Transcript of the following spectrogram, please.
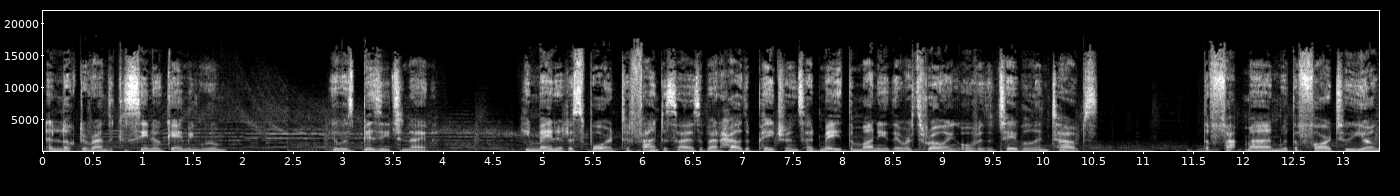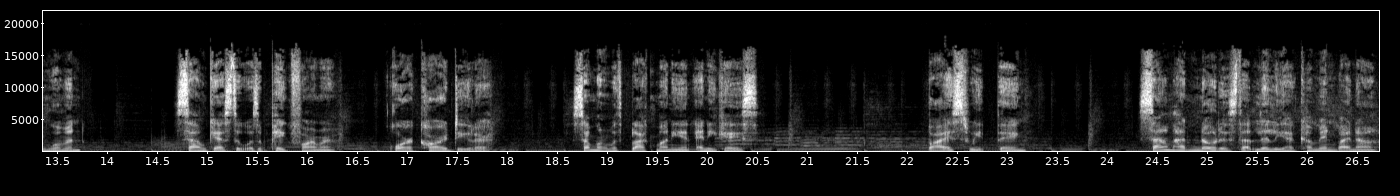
and looked around the casino gaming room. It was busy tonight. He made it a sport to fantasize about how the patrons had made the money they were throwing over the table in tubs. The fat man with the far too young woman? Sam guessed it was a pig farmer or a car dealer. Someone with black money in any case. Bye, sweet thing. Sam had noticed that Lily had come in by now.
